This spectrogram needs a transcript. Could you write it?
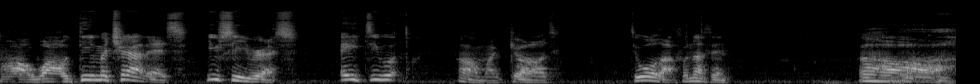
Oh, wow. Dima Chavez. You serious? 81. Oh my god. Do all that for nothing. Oh.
